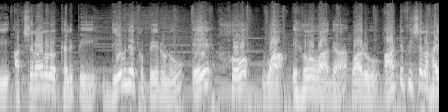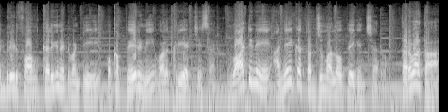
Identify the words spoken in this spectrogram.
ఈ అక్షరాలలో కలిపి దేవుని యొక్క పేరును ఏ హో వా ఎహోవాగా వారు ఆర్టిఫిషియల్ హైబ్రిడ్ ఫామ్ కలిగినటువంటి ఒక పేరుని వాళ్ళు క్రియేట్ చేశారు. వాటిని అనేక తర్జుమాల్లో ఉపయోగించారు. తర్వాత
